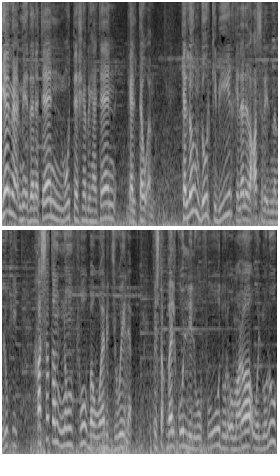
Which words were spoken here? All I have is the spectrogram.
للجامع مئذنتان متشابهتان كالتوأم. كان لهم دور كبير خلال العصر المملوكي خاصة أنهم فوق بوابة زويلة. في استقبال كل الوفود والأمراء والملوك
